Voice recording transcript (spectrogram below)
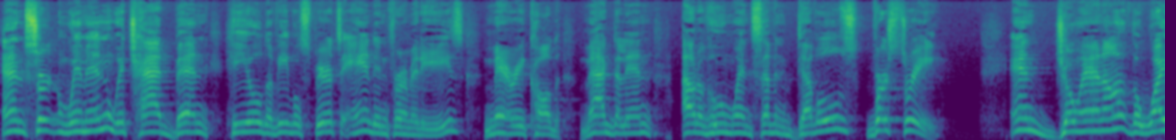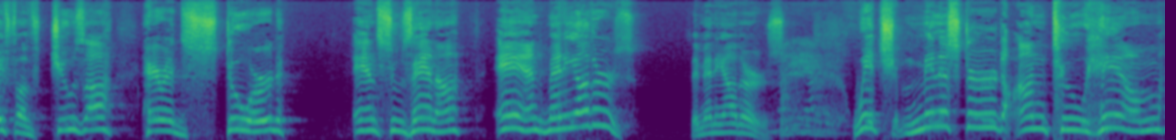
and certain women which had been healed of evil spirits and infirmities Mary called Magdalene out of whom went seven devils verse 3 and Joanna the wife of Chuza Herod's steward and Susanna and many others. Say many others, many others. which ministered unto him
